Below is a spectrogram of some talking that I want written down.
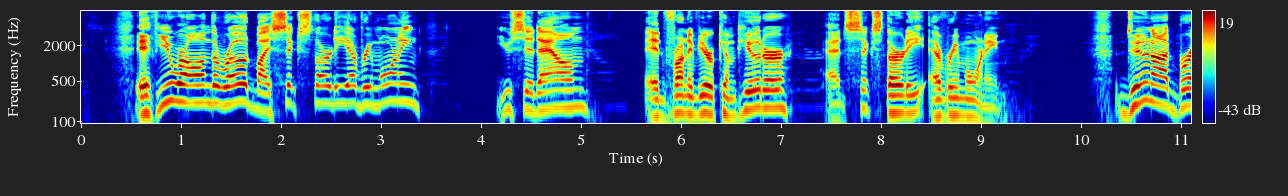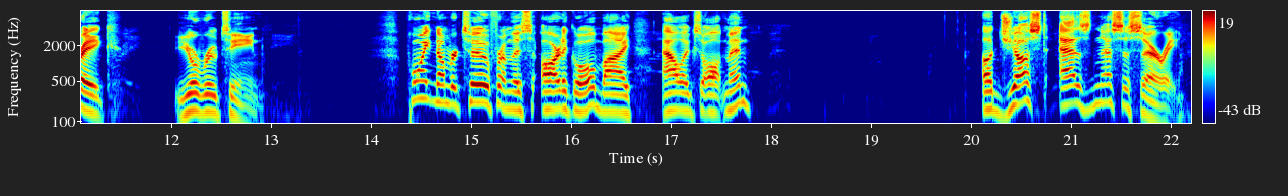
If you were on the road by 6:30 every morning, you sit down in front of your computer at 6:30 every morning. Do not break your routine. Point number 2 from this article by Alex Altman adjust as necessary.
